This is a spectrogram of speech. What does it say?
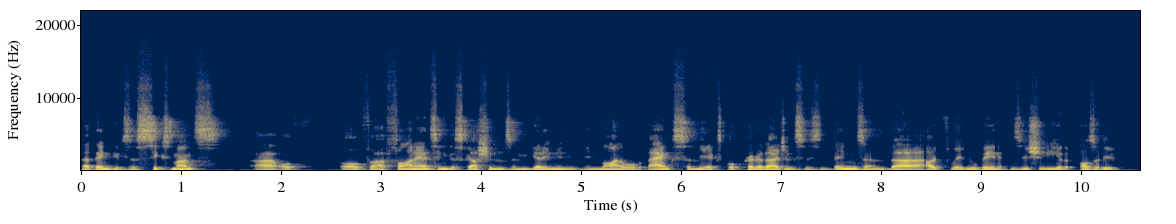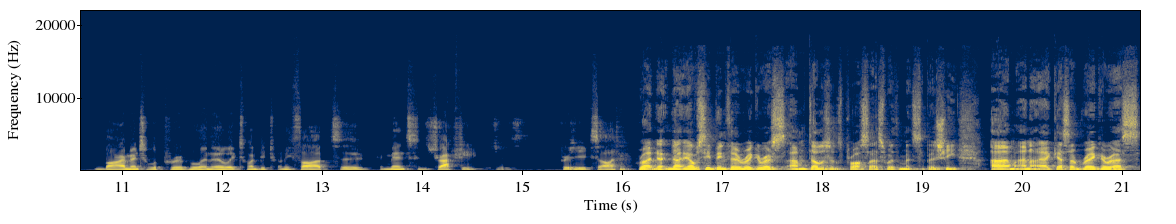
That then gives us six months uh, of of uh, financing discussions and getting in, in line all the banks and the export credit agencies and things. And uh, hopefully, we'll be in a position to get a positive environmental approval in early 2025 to commence construction, which is pretty exciting. Right. Now, now obviously, been through a rigorous um, diligence process with Mitsubishi, um, and I guess a rigorous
